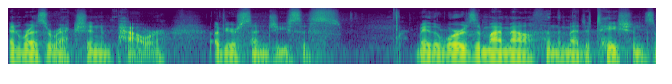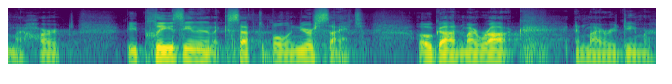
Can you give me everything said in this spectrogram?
and resurrection and power of your son Jesus. May the words of my mouth and the meditations of my heart be pleasing and acceptable in your sight, O God, my rock and my redeemer.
